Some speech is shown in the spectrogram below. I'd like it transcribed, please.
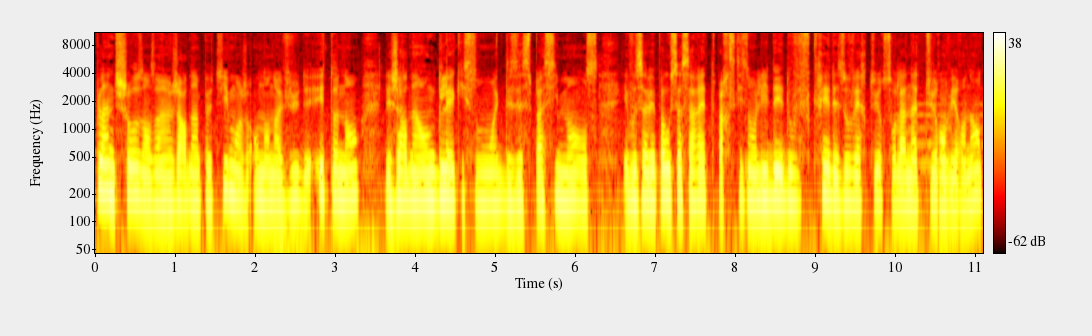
plein de choses dans un jardin petit. Moi, on en a vu des étonnants. Les jardins anglais qui sont avec des espaces immenses. Et vous ne savez pas où ça s'arrête parce qu'ils ont l'idée de créer des ouvertures sur la nature environnante.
